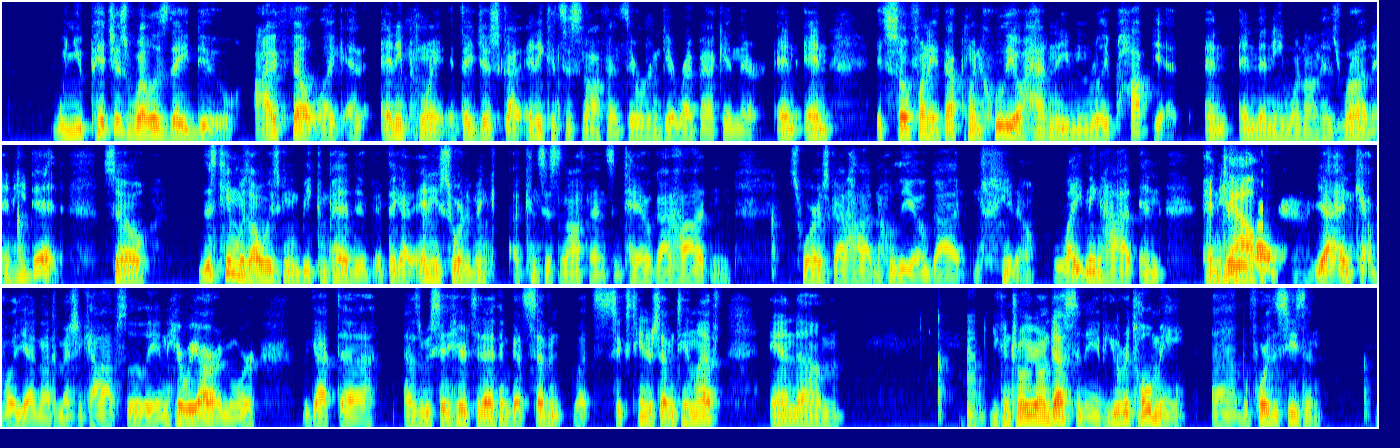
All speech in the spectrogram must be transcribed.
when you pitch as well as they do, I felt like at any point, if they just got any consistent offense, they were going to get right back in there. And and it's so funny at that point, Julio hadn't even really popped yet, and and then he went on his run, and he did. So this team was always going to be competitive if they got any sort of inc- a consistent offense. And Teo got hot, and Suarez got hot, and Julio got you know lightning hot, and And we Cal. Yeah, and Cal. Well, yeah, not to mention Cal, absolutely. And here we are. I mean, we're we got uh as we sit here today. I think we got seven, what, sixteen or seventeen left, and um, you control your own destiny. If you would have told me uh before the season,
